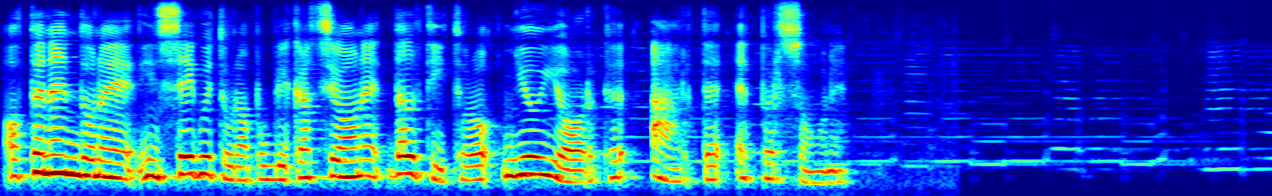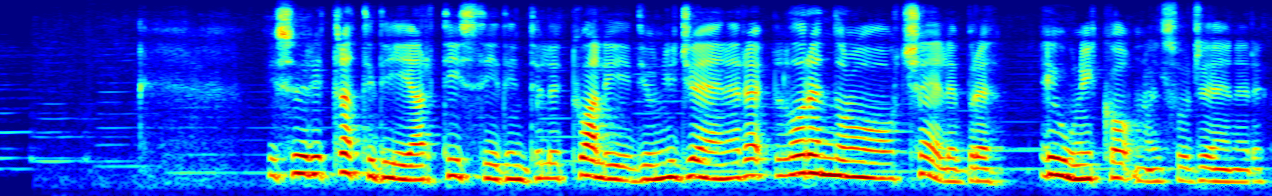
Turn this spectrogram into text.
ottenendone in seguito una pubblicazione dal titolo New York, Arte e Persone. I suoi ritratti di artisti ed intellettuali di ogni genere lo rendono celebre e unico nel suo genere.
